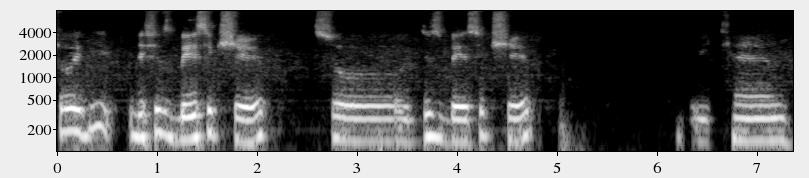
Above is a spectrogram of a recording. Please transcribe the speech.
So this is basic shape. So this basic shape, we can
